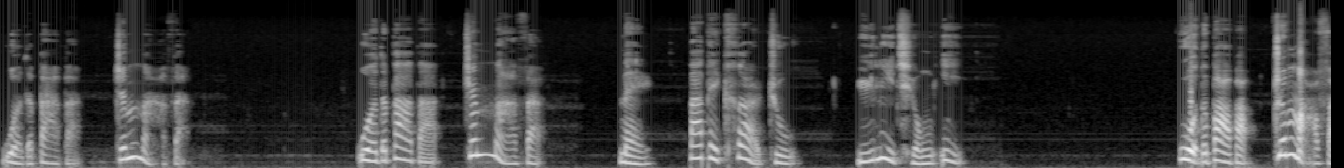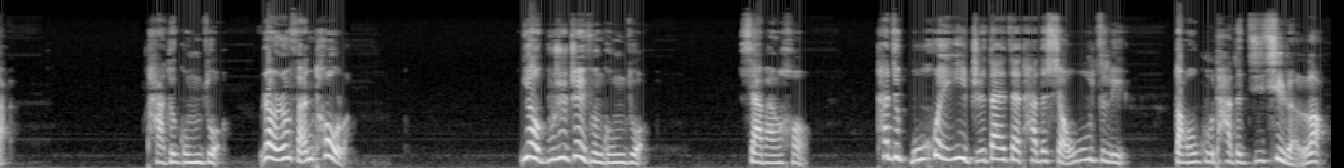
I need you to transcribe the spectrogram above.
我的爸爸真麻烦》。我的爸爸真麻烦，美巴贝克尔著，于丽琼译。我的爸爸真麻烦，他的工作让人烦透了。要不是这份工作，下班后他就不会一直待在他的小屋子里捣鼓他的机器人了。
